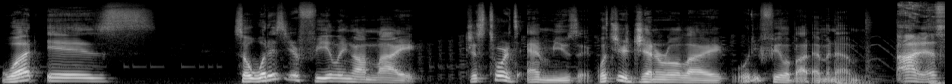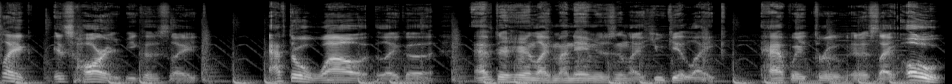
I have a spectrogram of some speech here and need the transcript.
What is so? What is your feeling on like just towards M music? What's your general like? What do you feel about Eminem? Ah, that's like it's hard because like after a while, like uh after hearing like my name is and like you get like halfway through, and it's like, oh,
